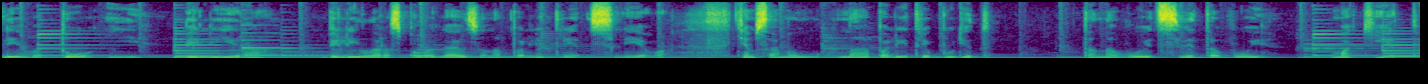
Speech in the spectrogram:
слева, то и белила. Белила располагаются на палитре слева. Тем самым на палитре будет тоновой цветовой макет.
